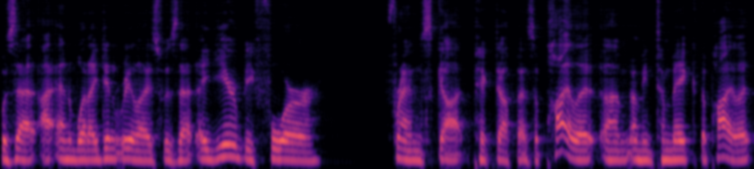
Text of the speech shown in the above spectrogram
was that I, and what I didn't realize was that a year before friends got picked up as a pilot, um, I mean, to make the pilot,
